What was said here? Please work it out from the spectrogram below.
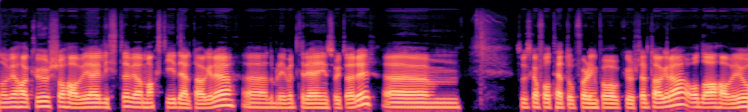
Når vi har kurs, så har vi ei liste. Vi har maks ti deltakere. Det blir vel tre instruktører. Eh, så vi skal få tett oppfølging på kursdeltakere. Og da har vi jo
